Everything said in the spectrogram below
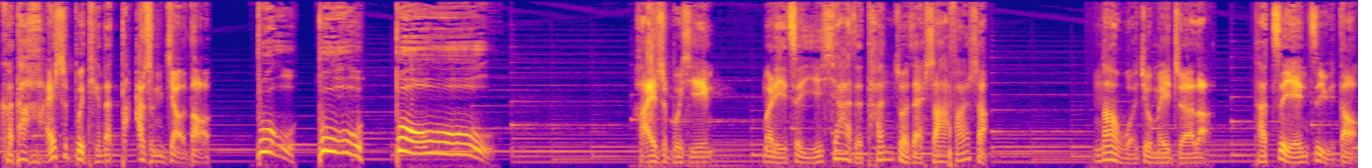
可他还是不停的大声叫道：“不不不！”还是不行。莫里茨一下子瘫坐在沙发上。那我就没辙了，他自言自语道。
